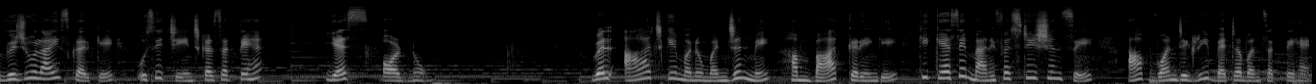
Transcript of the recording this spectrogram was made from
विजुअलाइज करके उसे चेंज कर सकते हैं? यस और नो वेल well, आज के मनोमंजन में हम बात करेंगे कि कैसे मैनिफेस्टेशन से आप वन डिग्री बेटर बन सकते हैं।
